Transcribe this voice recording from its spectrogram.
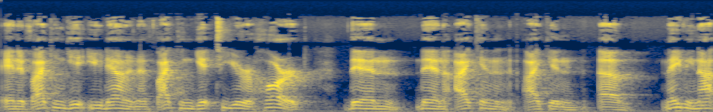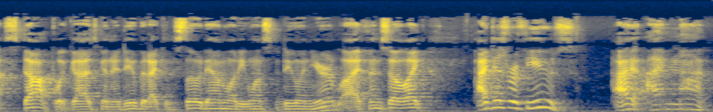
and if I can get you down and if I can get to your heart, then, then I can, I can, um, maybe not stop what God's going to do, but I can slow down what he wants to do in your life. And so like, I just refuse. I, I'm not,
